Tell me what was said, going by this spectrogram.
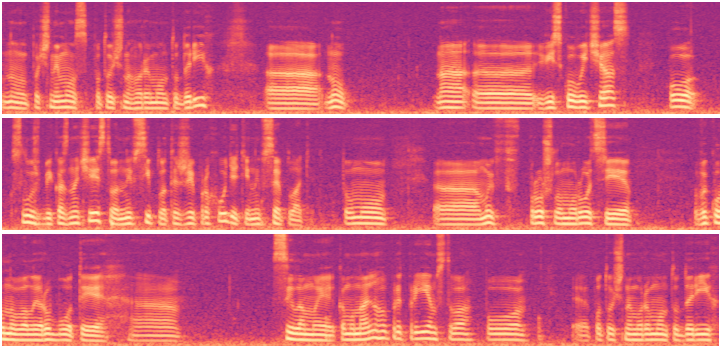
ну почнемо з поточного ремонту доріг. Е, ну, на е, військовий час по службі казначейства не всі платежі проходять і не все платять. Тому ми в прошлому році виконували роботи е, силами комунального підприємства по е, поточному ремонту доріг.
